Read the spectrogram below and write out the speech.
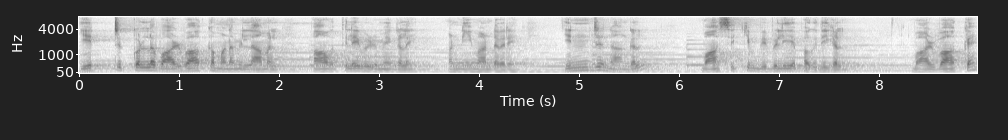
ஏற்றுக்கொள்ள வாழ்வாக்க மனமில்லாமல் பாவத்திலே விழும் எங்களை இன்று நாங்கள் வாசிக்கும் விவிலிய பகுதிகள் வாழ்வாக்க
